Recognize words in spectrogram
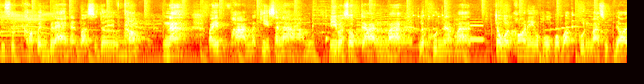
ที่สุดเขาเป็นแบรนด์แอมบาสเดอร์ครับ นะไปผ่านมากี่สนาม มีประสบการณ์มาก แล้วคุณน่ะมาโจทย์ข้อนี้ โอ้โห ผมว่าคุณมาสุดยอด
